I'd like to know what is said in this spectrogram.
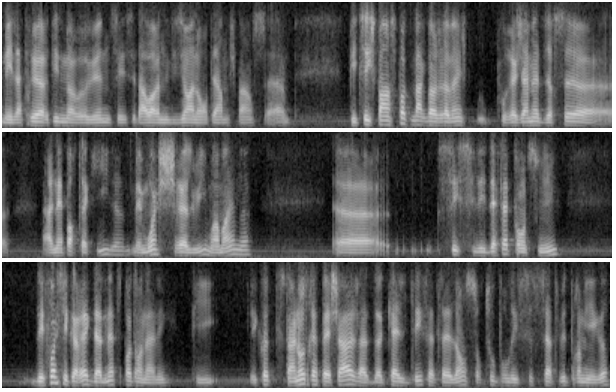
mais la priorité numéro une, c'est d'avoir une vision à long terme, je pense. Euh, puis, tu sais, je pense pas que Marc Bergevin pourrait jamais dire ça. Euh, à n'importe qui, mais moi, je serais lui, moi-même. Euh, si les défaites continuent, des fois, c'est correct d'admettre que c'est pas ton année. Puis, écoute, c'est un autre repêchage de qualité cette saison, surtout pour les 6, 7, 8 premiers gars.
